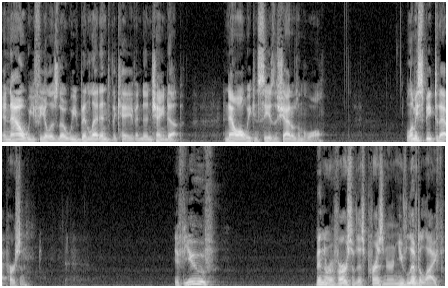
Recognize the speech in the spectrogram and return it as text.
And now we feel as though we've been let into the cave and then chained up. And now all we can see is the shadows on the wall. Well, let me speak to that person. If you've been the reverse of this prisoner and you've lived a life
